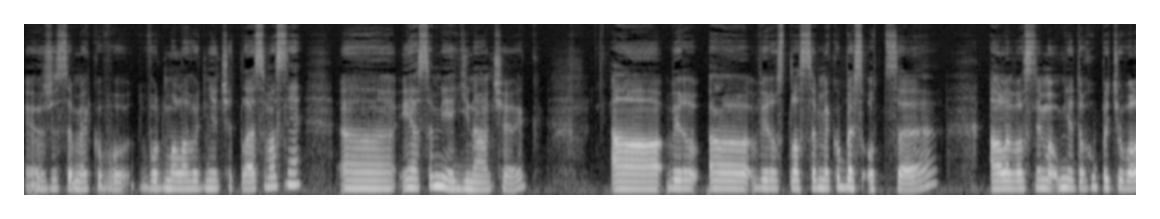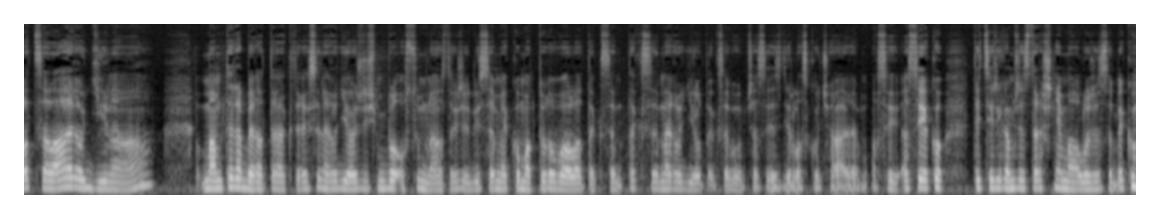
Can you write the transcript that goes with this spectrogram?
Jo, že jsem jako odmala hodně četla. Já jsem vlastně, uh, já jsem jedináček, a, vyro, a vyrostla jsem jako bez otce, ale vlastně u mě trochu pečovala celá rodina. Mám teda bratra, který se narodil, když mi bylo 18, takže když jsem jako maturovala, tak se, tak se narodil, tak jsem občas jezdila s kočárem. Asi, asi jako, teď si říkám, že strašně málo, že jsem jako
